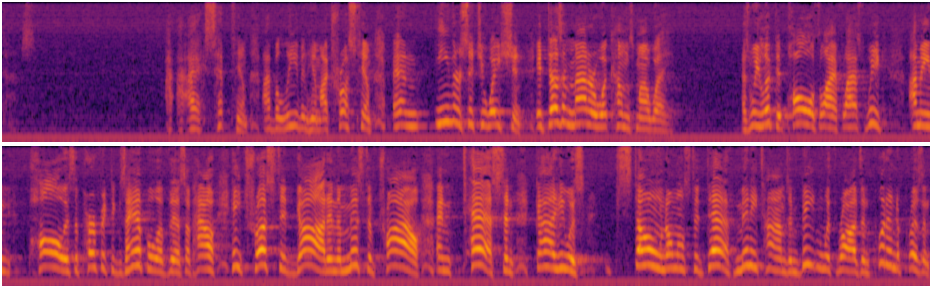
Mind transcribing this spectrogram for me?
times. I, I, accept him. I believe in him. I trust him. And either situation, it doesn't matter what comes my way. As we looked at Paul's life last week, I mean, Paul is the perfect example of this, of how he trusted God in the midst of trial and tests. And God, he was stoned almost to death many times and beaten with rods and put into prison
